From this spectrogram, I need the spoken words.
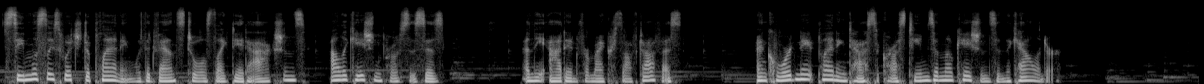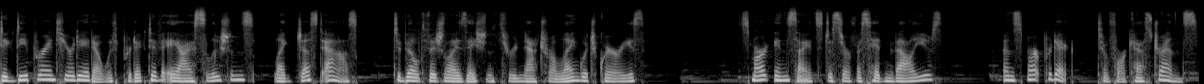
Seamlessly switch to planning with advanced tools like data actions, allocation processes, and the add in for Microsoft Office, and coordinate planning tasks across teams and locations in the calendar. Dig deeper into your data with predictive AI solutions like Just Ask to build visualizations through natural language queries, Smart Insights to surface hidden values, and Smart Predict to forecast trends.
